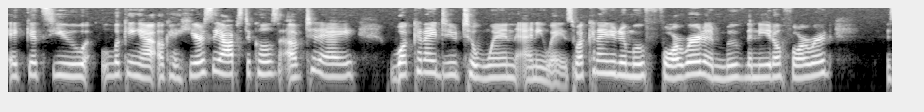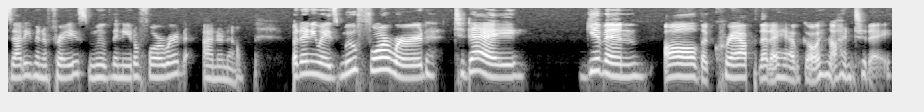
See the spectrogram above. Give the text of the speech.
it gets you looking at, okay, here's the obstacles of today. What can I do to win, anyways? What can I do to move forward and move the needle forward? Is that even a phrase? Move the needle forward? I don't know. But, anyways, move forward today, given all the crap that I have going on today.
